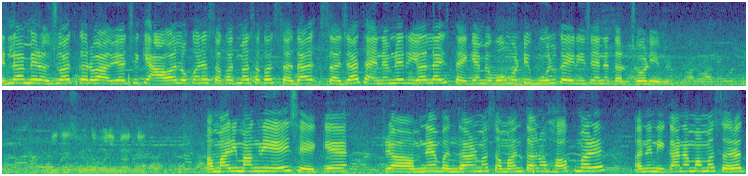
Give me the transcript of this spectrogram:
એટલે અમે રજૂઆત કરવા આવ્યા છીએ કે આવા લોકોને સખતમાં સખત સજા સજા થાય ને એમને રિયલાઇઝ થાય કે અમે બહુ મોટી ભૂલ કરી છે એને તરછોડીને. અમારી માગણી એ છે કે અમને બંધારણમાં સમાનતાનો હક મળે અને નિકાહનામામાં શરત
